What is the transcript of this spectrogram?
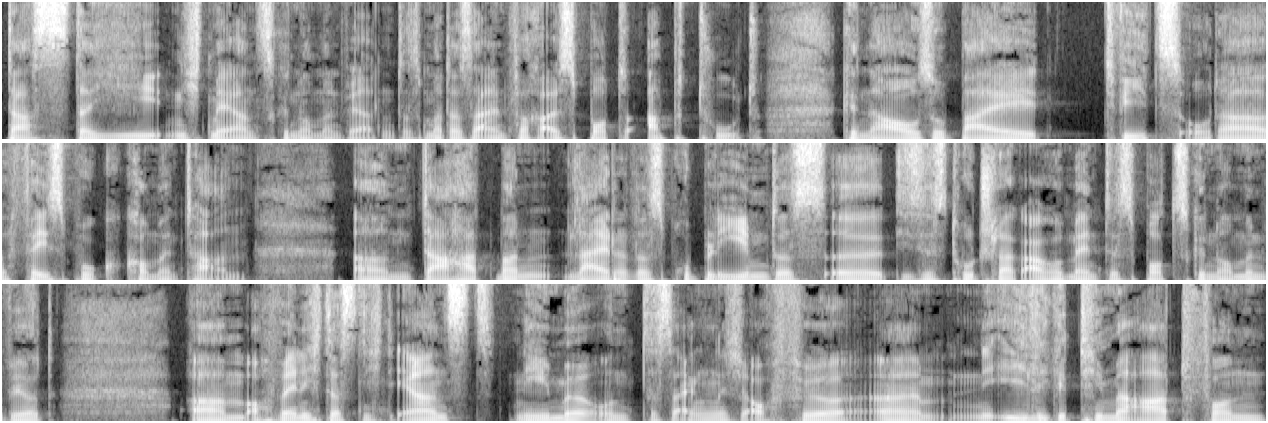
dass die nicht mehr ernst genommen werden, dass man das einfach als Bot abtut. Genauso bei Tweets oder Facebook-Kommentaren. Ähm, da hat man leider das Problem, dass äh, dieses Totschlagargument des Bots genommen wird ähm, auch wenn ich das nicht ernst nehme und das eigentlich auch für ähm, eine illegitime Art von,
